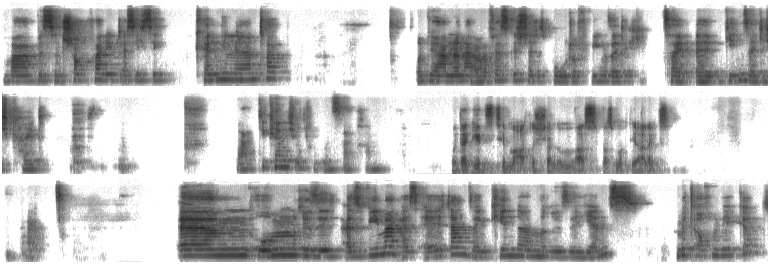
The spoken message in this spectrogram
war ein bisschen schockverliebt, als ich sie kennengelernt habe. Und wir haben dann aber festgestellt, es beruht auf Gegenseitig äh, Gegenseitigkeit. Ja, die kenne ich auch von Instagram. Und da geht es thematisch dann um was? Was macht die Alex? Ähm, um also wie man als Eltern seinen Kindern Resilienz mit auf den Weg gibt.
